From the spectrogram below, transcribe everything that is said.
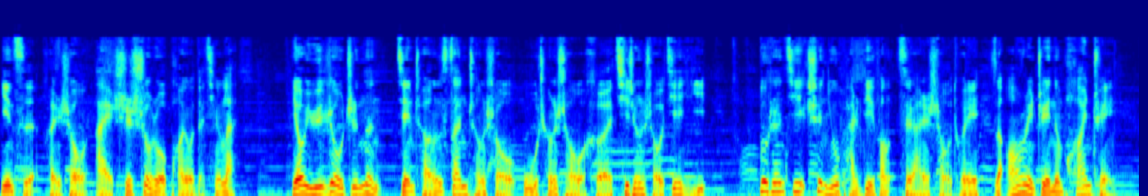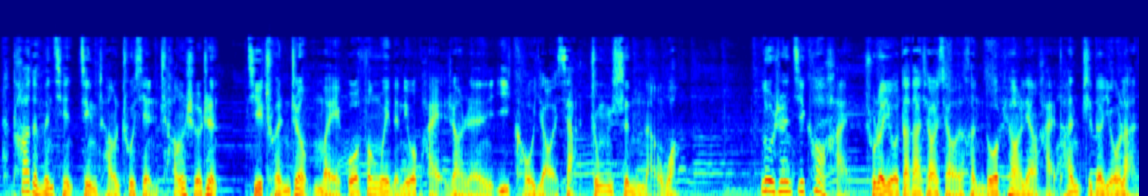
因此很受爱吃瘦肉朋友的青睐。由于肉质嫩，煎成三成熟、五成熟和七成熟皆宜。洛杉矶吃牛排的地方自然首推 The Original Pine，它的门前经常出现长蛇阵，其纯正美国风味的牛排让人一口咬下终身难忘。洛杉矶靠海，除了有大大小小的很多漂亮海滩值得游览，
